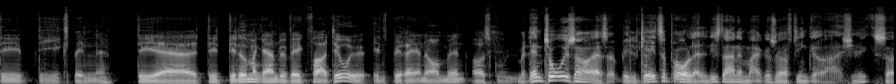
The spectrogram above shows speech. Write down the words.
det, det er ikke spændende. Det er, det, det er noget, man gerne vil væk fra, og det er jo inspirerende omvendt at skulle... Men den tog I så, altså Bill Gates og Paul Allen, de startede Microsoft i en garage, ikke? Så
